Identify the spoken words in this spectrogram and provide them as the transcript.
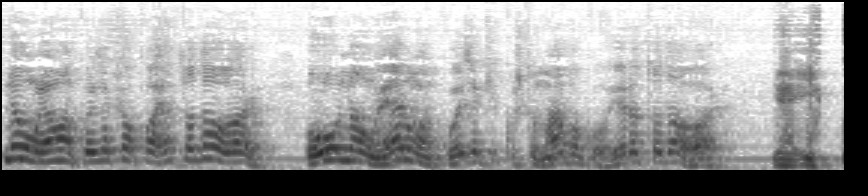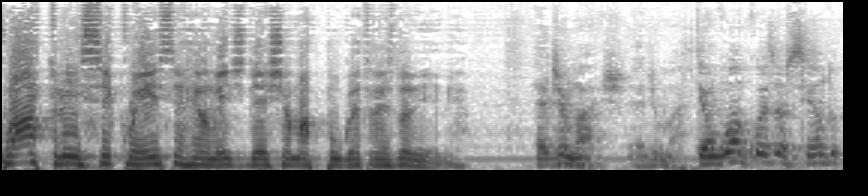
não é uma coisa que ocorre a toda hora. Ou não era uma coisa que costumava ocorrer a toda hora. É, e quatro em sequência realmente deixa uma pulga atrás da orelha. É demais, é demais. Tem alguma coisa sendo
